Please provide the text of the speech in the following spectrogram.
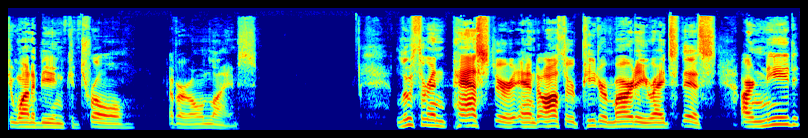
to want to be in control of our own lives. Lutheran pastor and author Peter Marty writes this Our need,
